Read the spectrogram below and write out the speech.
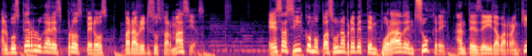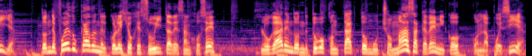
al buscar lugares prósperos para abrir sus farmacias. Es así como pasó una breve temporada en Sucre antes de ir a Barranquilla, donde fue educado en el Colegio Jesuita de San José, lugar en donde tuvo contacto mucho más académico con la poesía.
